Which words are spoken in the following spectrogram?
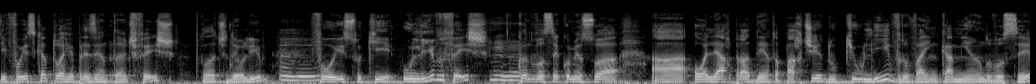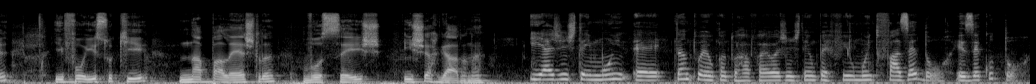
E foi isso que a tua representante fez, quando ela te deu o livro. Foi isso que o livro fez, quando você começou a, a olhar para dentro a partir do que o livro vai encaminhando você. E foi isso que, na palestra, vocês enxergaram, né? E a gente tem muito, é, tanto eu quanto o Rafael, a gente tem um perfil muito fazedor, executor.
